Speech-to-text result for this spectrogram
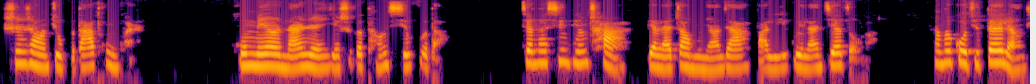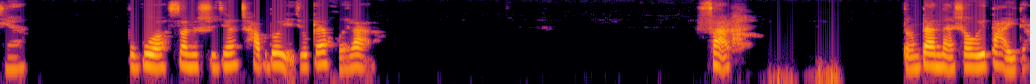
身上就不大痛快。胡梅儿男人也是个疼媳妇的，见她心情差，便来丈母娘家把李桂兰接走了，让她过去待两天。不过算着时间，差不多也就该回来了。算了，等蛋蛋稍微大一点，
